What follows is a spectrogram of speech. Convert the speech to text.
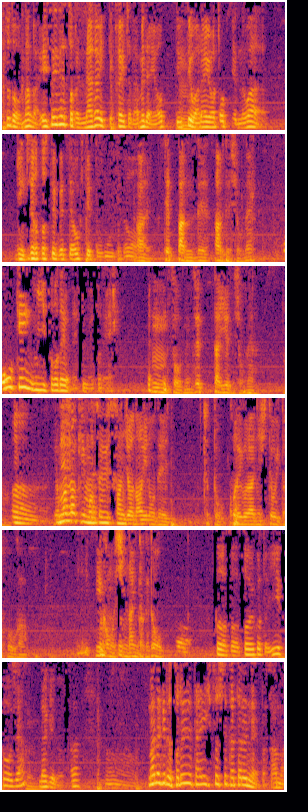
うちょっとなんか SNS とかに長いって書いちゃダメだよって言ってうん笑いを取ってるのは現象として絶対起きてると思うけど、はい。鉄板であるでしょうね。王権言いそうだよねすごいそれ、うんそうね。絶対言うでしょうね。うん、山崎ね正義さんじゃないのでちょっとこれぐらいにしておいた方がいいかもしれないんだけどそうそうそういうこと言いそうじゃん、ん。だけどさ、うん、まあだけどそれで対比として語るのはやっぱさま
